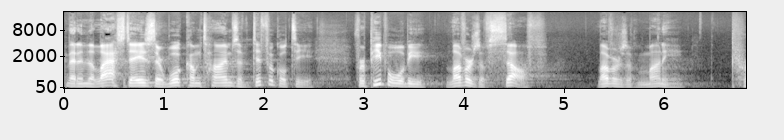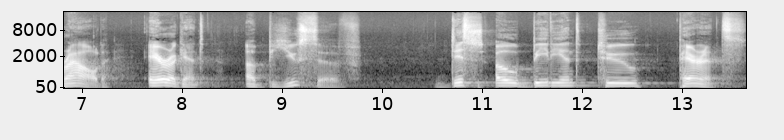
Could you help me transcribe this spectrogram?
that in the last days there will come times of difficulty, for people will be lovers of self, lovers of money, proud, arrogant, abusive, disobedient to parents.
